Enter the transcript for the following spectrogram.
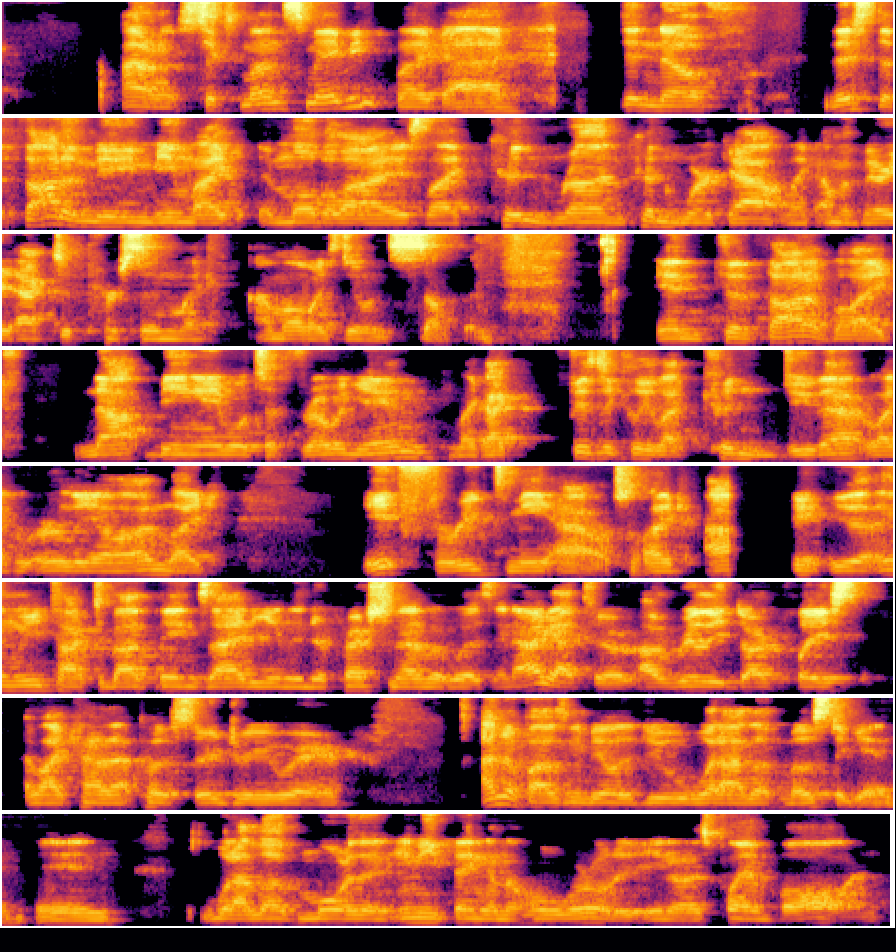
I don't know six months maybe. Like I mm-hmm. didn't know if this the thought of me being like immobilized, like couldn't run, couldn't work out. Like I'm a very active person. Like I'm always doing something. And to the thought of like not being able to throw again, like I physically like couldn't do that like early on, like it freaked me out. Like I and we talked about the anxiety and the depression of it was, and I got to a, a really dark place, like kind of that post surgery where I don't know if I was going to be able to do what I love most again. And what I love more than anything in the whole world, you know, is playing ball. And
